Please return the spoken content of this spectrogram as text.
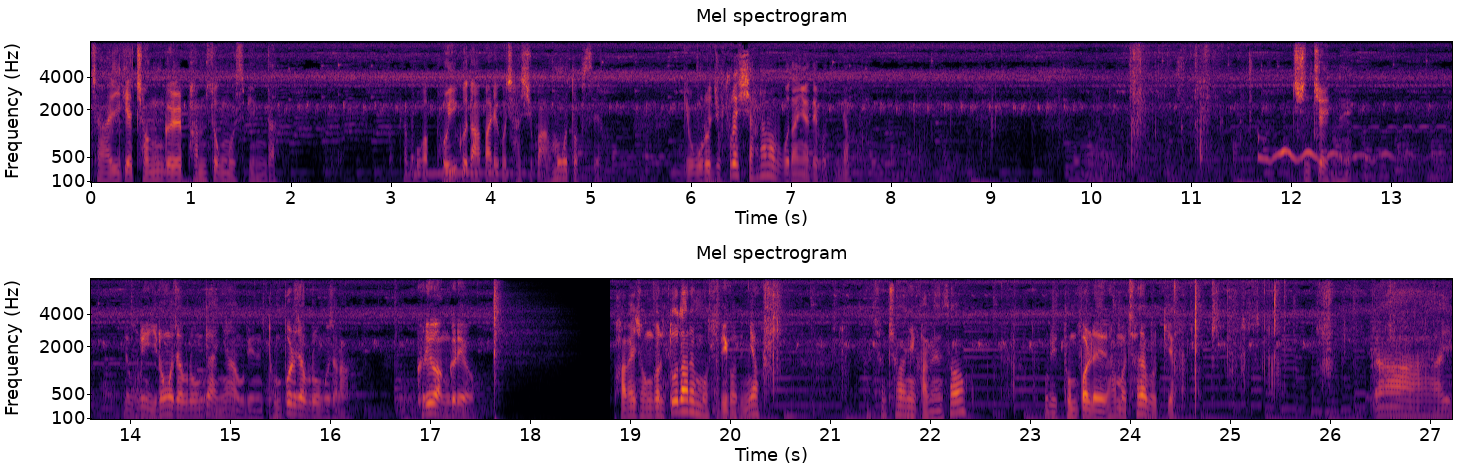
자, 이게 정글 밤속 모습입니다. 그냥 뭐가 보이고 나발이고 자시고 아무것도 없어요. 이게 오로지 후레쉬 하나만 보고 다녀야 되거든요. 진짜 있네. 근데 우리는 이런 거 잡으러 온 게 아니야. 우리는 돈벌이 잡으러 온 거잖아. 그래요, 안 그래요? 밤의 정글은 또 다른 모습이거든요. 천천히 가면서 우리 돈벌레를 한번 찾아볼게요. 야, 이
